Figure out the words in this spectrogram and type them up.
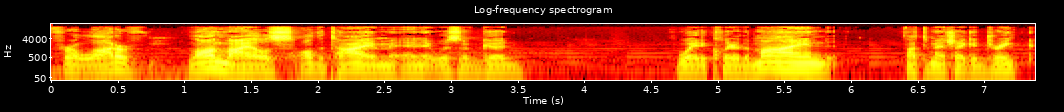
for a lot of long miles all the time, and it was a good way to clear the mind. Not to mention, I could drink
